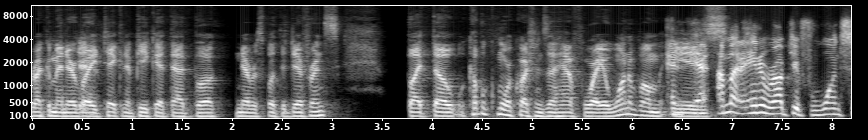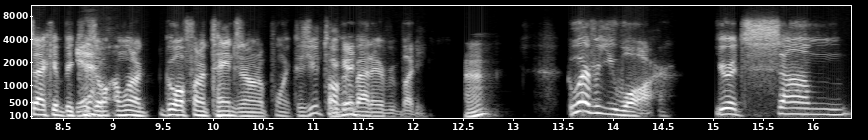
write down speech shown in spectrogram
recommend everybody yeah. taking a peek at that book, Never Split the Difference. But though a couple more questions I have for you. One of them and, is I'm going to interrupt you for one second because yeah. I, I want to go off on a tangent on a point because you're talking you're about everybody. Huh? Whoever you are, you're at some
